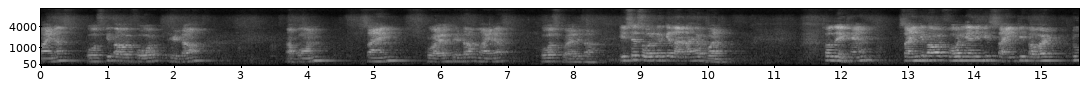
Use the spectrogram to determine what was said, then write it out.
माइनस कोस की power four theta upon sine square theta minus cos square theta इसे सोल्व करके लाना है वन तो देखें साइन की पावर फोर यानी कि साइन की पावर टू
